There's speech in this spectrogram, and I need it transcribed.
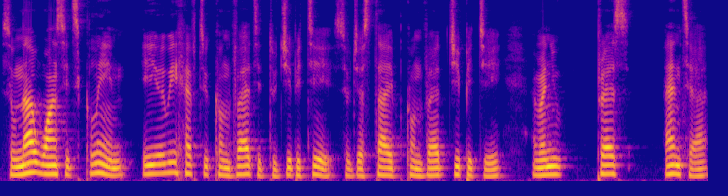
So now once it's clean, we have to convert it to GPT. So just type convert GPT and when you press enter,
